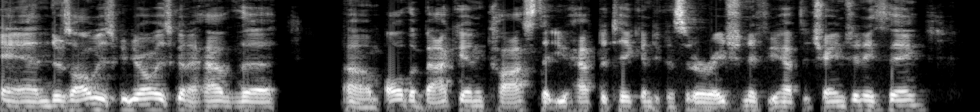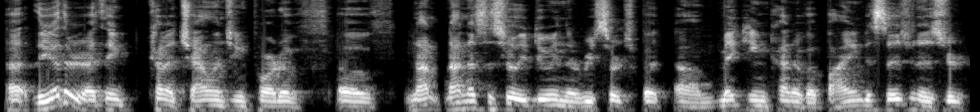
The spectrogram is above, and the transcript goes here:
and there's always you're always going to have the um, all the back end costs that you have to take into consideration if you have to change anything. Uh, the other, I think, kind of challenging part of of not not necessarily doing the research, but um, making kind of a buying decision is you're,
